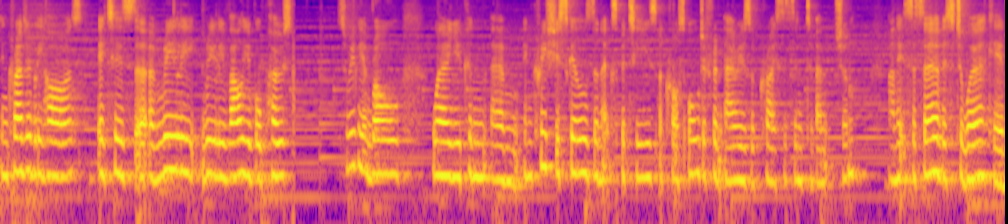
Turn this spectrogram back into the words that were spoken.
incredibly hard. It is a really, really valuable post. It's really a role where you can um, increase your skills and expertise across all different areas of crisis intervention. And it's a service to work in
